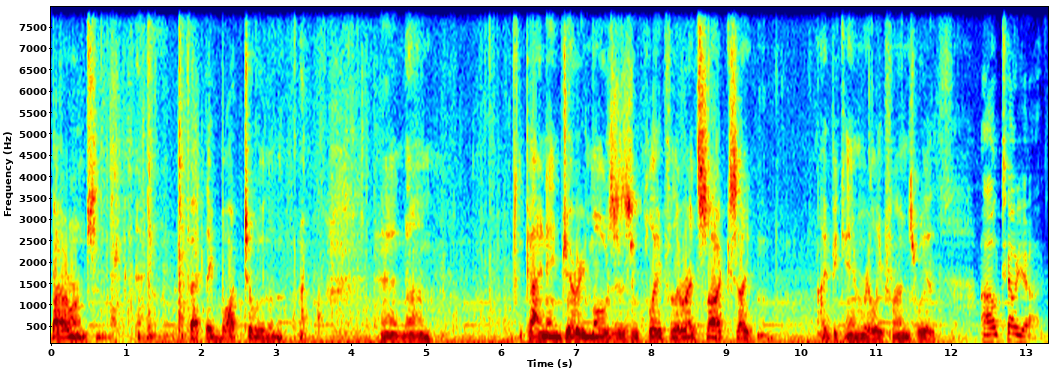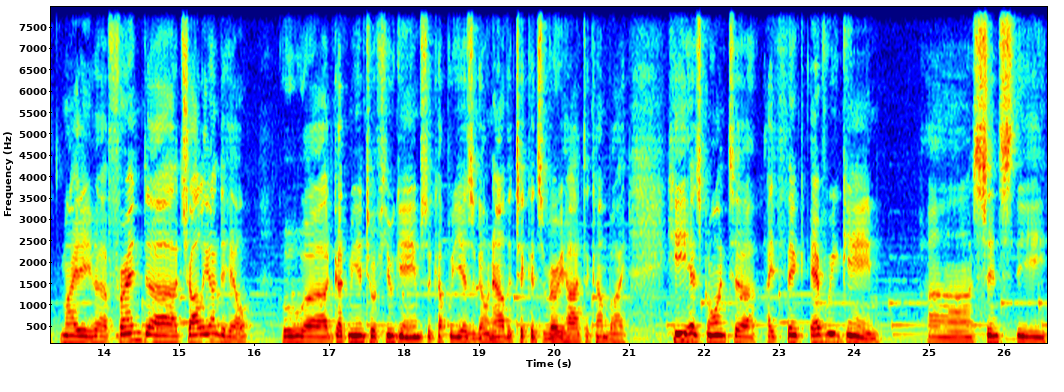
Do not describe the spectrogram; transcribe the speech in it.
barrooms. And, in fact, they bought two of them. And um, a guy named Jerry Moses, who played for the Red Sox, I, I became really friends with. I'll tell you, my uh, friend uh, Charlie Underhill, who uh, got me into a few games a couple years ago. Now the tickets are very hard to come by. He has gone to, I think, every game uh, since the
